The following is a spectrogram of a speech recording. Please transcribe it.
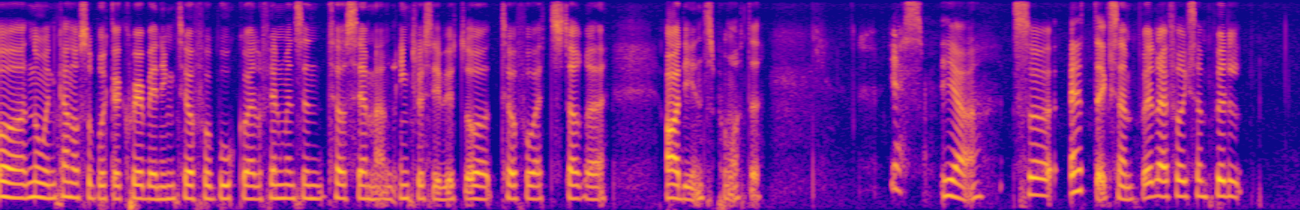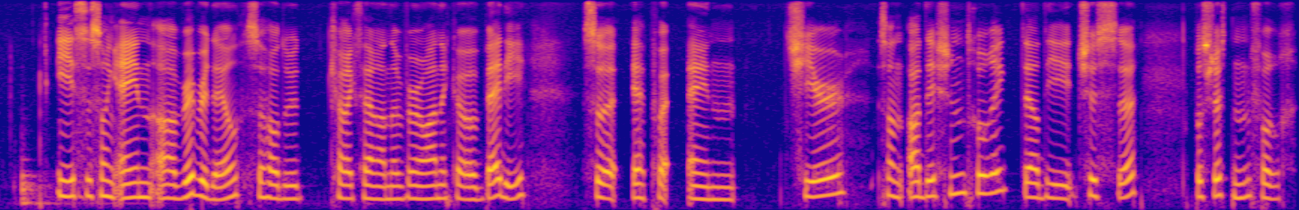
Og noen kan også bruke queerbaiting til å få boka eller filmen sin til å se mer inklusiv ut, og til å få et større audience, på en måte. Yes. Ja, så et eksempel er for eksempel i sesong én av Riverdale så har du karakterene Veronica og Betty som er på en cheer, sånn audition, tror jeg, der de kysser på slutten for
